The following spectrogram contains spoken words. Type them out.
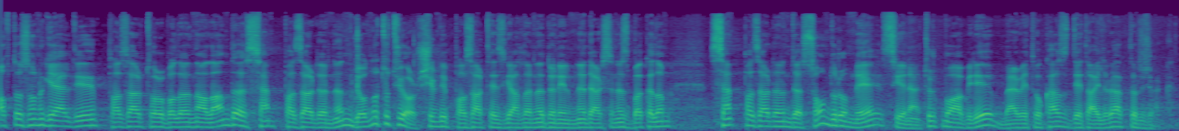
Hafta sonu geldi. Pazar torbalarını alan da semt pazarlarının yolunu tutuyor. Şimdi pazar tezgahlarına dönelim ne dersiniz bakalım. Semt pazarlarında son durum ne? CNN Türk muhabiri Merve Tokaz detayları aktaracak.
